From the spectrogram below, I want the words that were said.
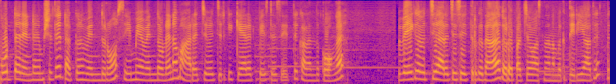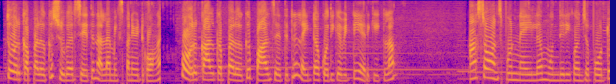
போட்ட ரெண்டு நிமிஷத்தை டக்குன்னு வெந்துடும் சேமியா வெந்த உடனே நம்ம அரைச்சி வச்சுருக்க கேரட் பேஸ்ட்டை சேர்த்து கலந்துக்கோங்க. வேக வச்சு அரைச்சி சேர்த்துருக்கறதால அதோட பச்சை வாசனை நம்மளுக்கு தெரியாது. ஒரு கப் அளவுக்கு சுகர் சேர்த்து நல்லா மிக்ஸ் பண்ணி விட்டுக்கோங்க. இப்போ ஒரு கால் கப் அளவுக்கு பால் சேர்த்துட்டு லைட்டாக கொதிக்க விட்டு இறக்கிக்கலாம். லாஸ்ட்டாக ஒன் ஸ்பூன் நெய்யில் முந்திரி கொஞ்சம் போட்டு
